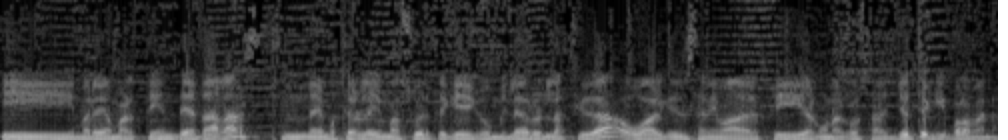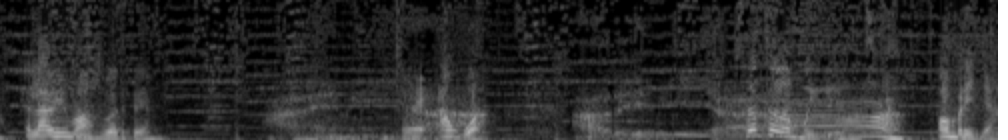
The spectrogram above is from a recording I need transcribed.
Y María Martín, de Dallas, ¿hemos tenido la misma suerte que con Milagro en la ciudad? ¿O alguien se animaba a decir alguna cosa? Yo estoy aquí por lo menos. La misma suerte. Madre mía. agua. Madre mía. Son todos muy gris. Hombre, ya.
